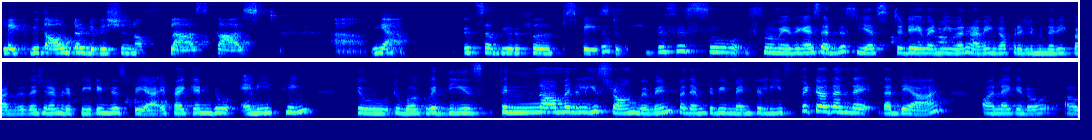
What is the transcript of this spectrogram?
like without a division of class caste uh, yeah it's a beautiful space this, to be. This is so so amazing. I said this yesterday when we were having a preliminary conversation. I'm repeating this, Priya. If I can do anything to to work with these phenomenally strong women for them to be mentally fitter than they that they are, or like you know, uh,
